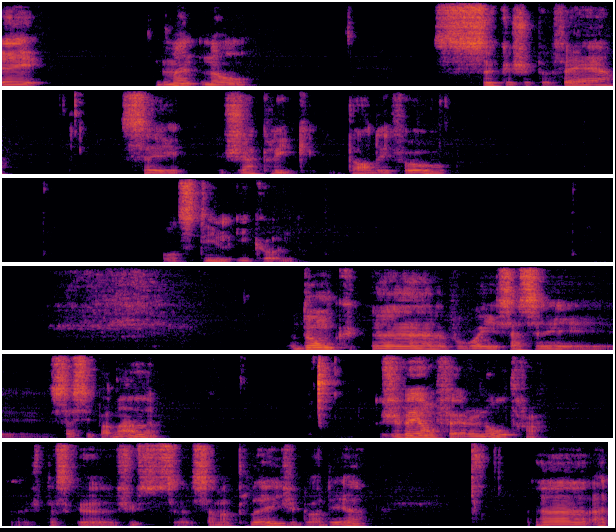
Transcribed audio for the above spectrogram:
Et Maintenant, ce que je peux faire, c'est j'applique par défaut mon style icône. Donc, euh, vous voyez, ça c'est pas mal. Je vais en faire un autre, parce que juste ça me plaît, je dois dire. Euh,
